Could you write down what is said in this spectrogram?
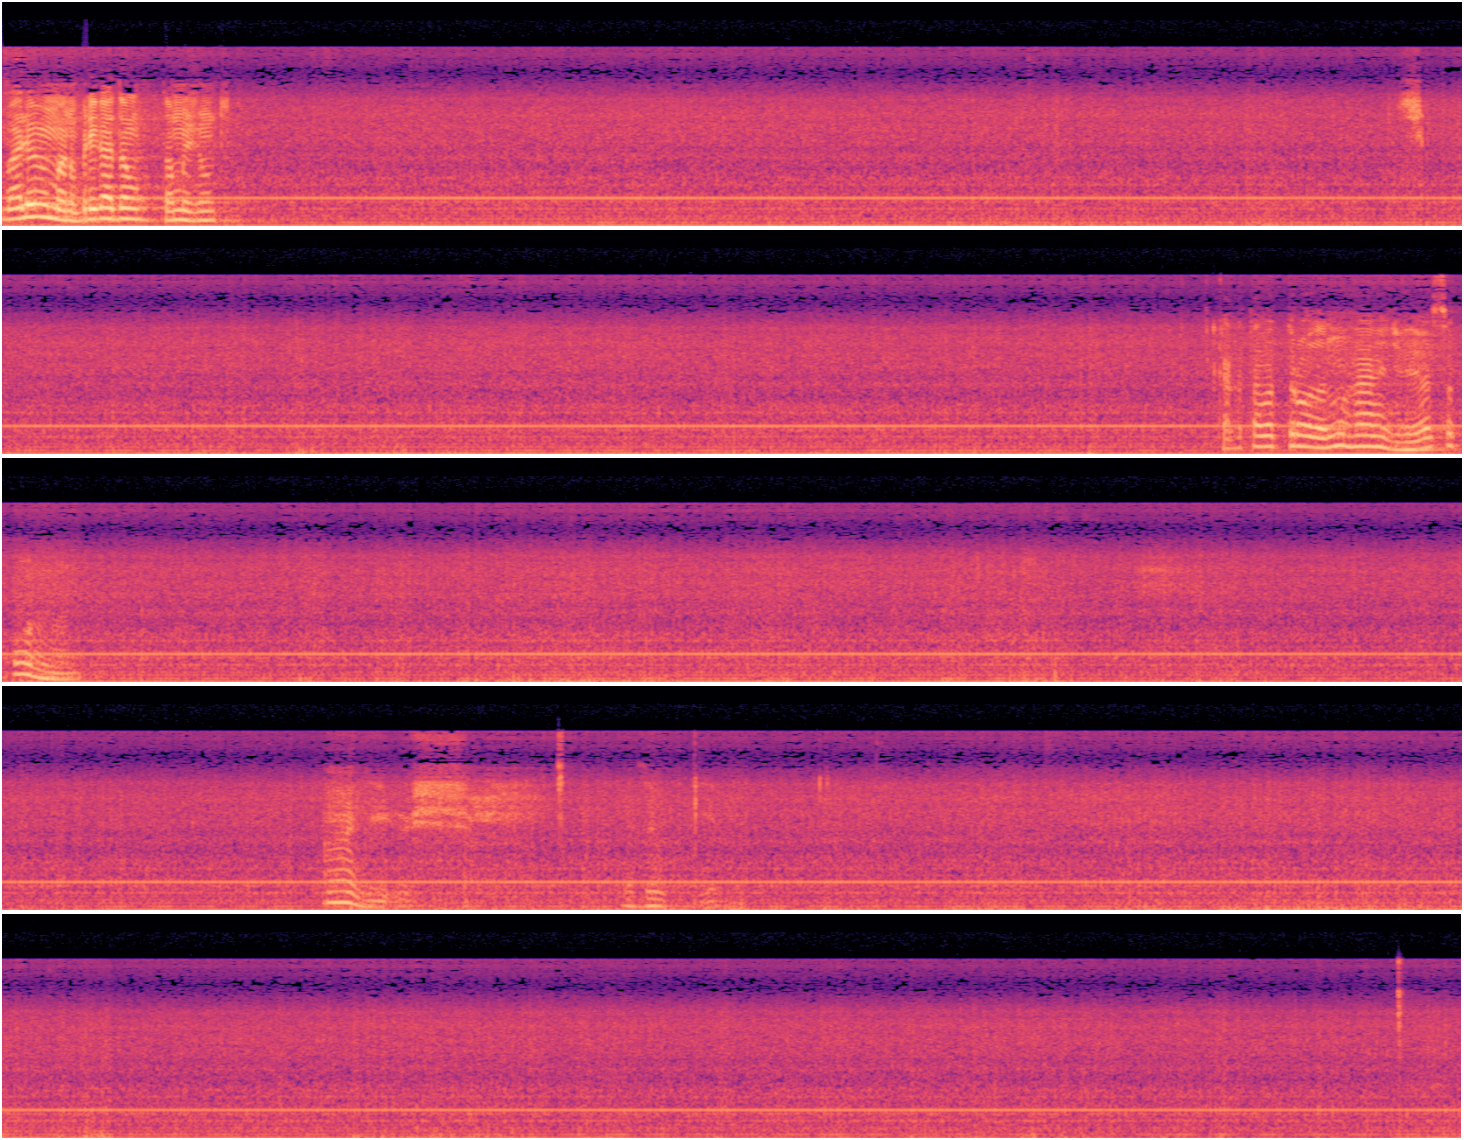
Valeu, meu mano. Obrigadão. Tamo junto. O cara tava trolando no hard, velho. Essa porra, mano. Ai, Deus. Fazer o quê?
